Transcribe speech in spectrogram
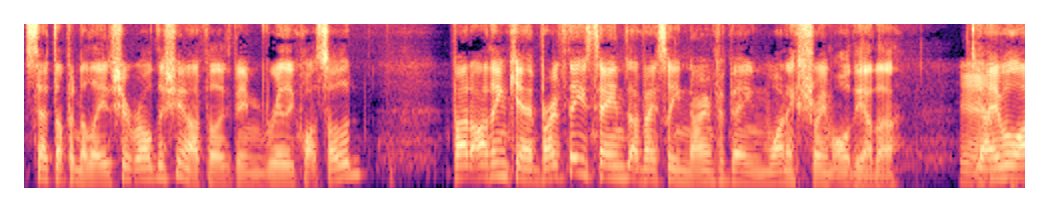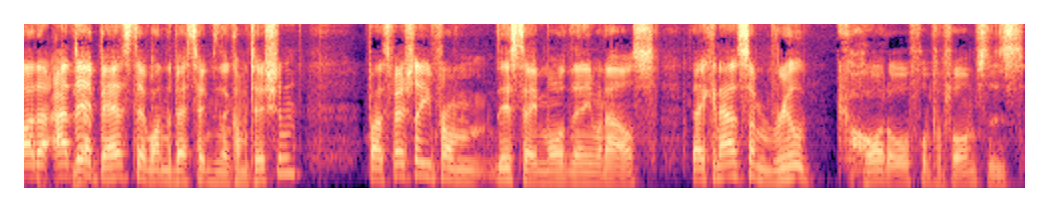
stepped up in the leadership role this year. And I feel like he's been really quite solid. But I think, yeah, both these teams are basically known for being one extreme or the other. Yeah. They will either, at their best, they're one of the best teams in the competition. But especially from this team more than anyone else, they can have some real god awful performances.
